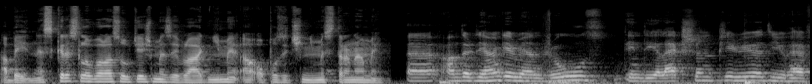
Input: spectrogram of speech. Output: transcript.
aby neskreslovala soutěž mezi vládními a opozičními stranami. Uh, under the Hungarian rules in the election period you have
